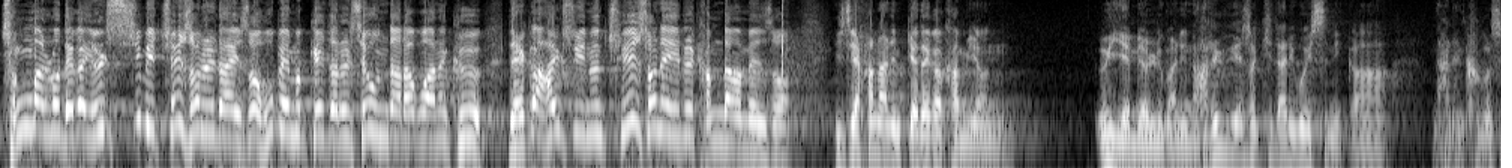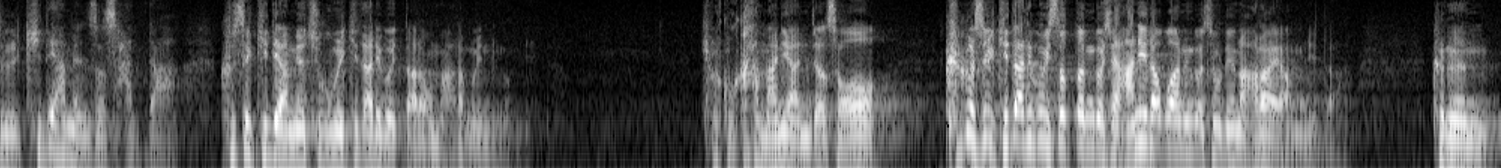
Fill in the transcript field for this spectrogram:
정말로 내가 열심히 최선을 다해서 후배 목회자를 세운다라고 하는 그 내가 할 수 있는 최선의 일을 감당하면서 이제 하나님께 내가 가면 의의 면류관이 나를 위해서 기다리고 있으니까 나는 그것을 기대하면서 산다. 그것을 기대하며 죽음을 기다리고 있다라고 말하고 있는 겁니다. 결국 가만히 앉아서 그것을 기다리고 있었던 것이 아니라고 하는 것을 우리는 알아야 합니다. 그는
